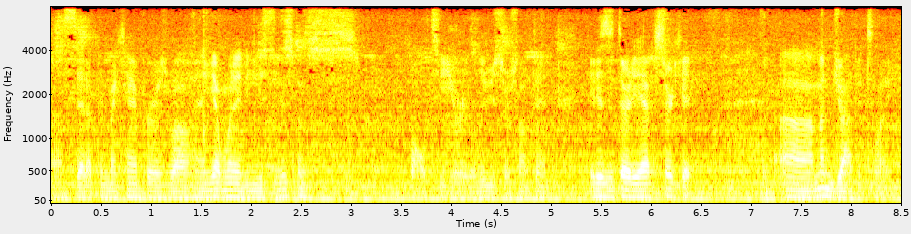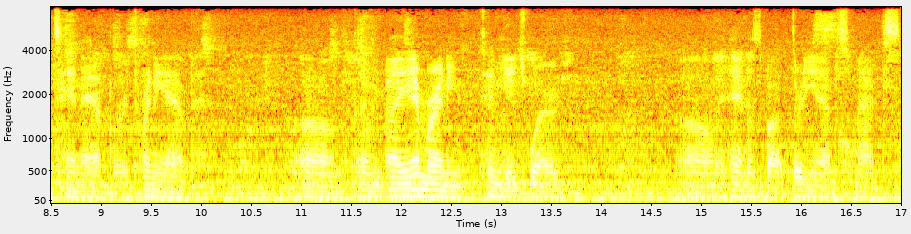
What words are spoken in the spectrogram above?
uh, set up in my camper as well. And I got one of these. This one's faulty or loose or something. It is a 30 amp circuit. Uh, I'm gonna drop it to like 10 amp or 20 amp. Um, I am running 10 gauge wires. Um, it handles about 30 amps max.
